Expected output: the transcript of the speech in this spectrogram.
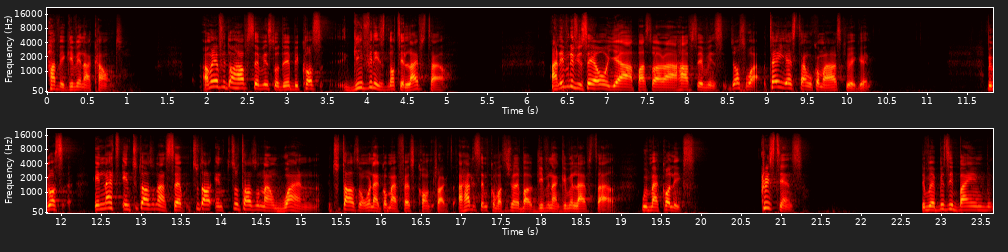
Have a giving account. How many of you don't have savings today because giving is not a lifestyle? And even if you say, oh, yeah, Pastor, I have savings, just what, 10 years' time, we'll come and ask you again. Because in, that, in 2007, in 2001, 2000, when I got my first contract, I had the same conversation about giving and giving lifestyle with my colleagues, Christians. They were busy buying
